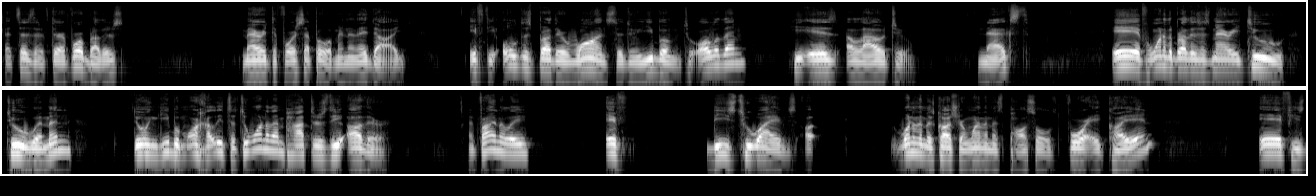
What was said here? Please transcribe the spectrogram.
that says that if there are four brothers married to four separate women and they die, if the oldest brother wants to do Yibum to all of them, he is allowed to. Next, if one of the brothers is married to two women, doing Yibum or Chalitza to one of them patters the other. And finally, if these two wives, uh, one of them is kosher and one of them is possible for a kohen, if he's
